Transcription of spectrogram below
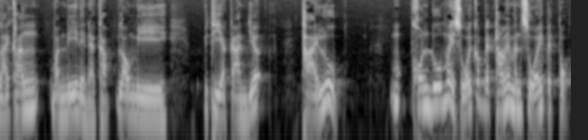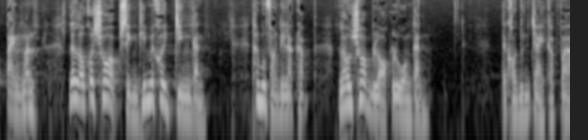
หลายครั้งวันนี้เนี่ยนะครับ เรามีวิทยาการเยอะถ่ายรูป คนดูไม่สวยก็ไปทำให้มันสวยไปตกแต่งมัน แล้วเราก็ชอบสิ่งที่ไม่ค่อยจริงกัน ท่านผู้ฟังดีละครับ เราชอบหลอกลวงกัน แต่ขอดุลใจครับว่า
